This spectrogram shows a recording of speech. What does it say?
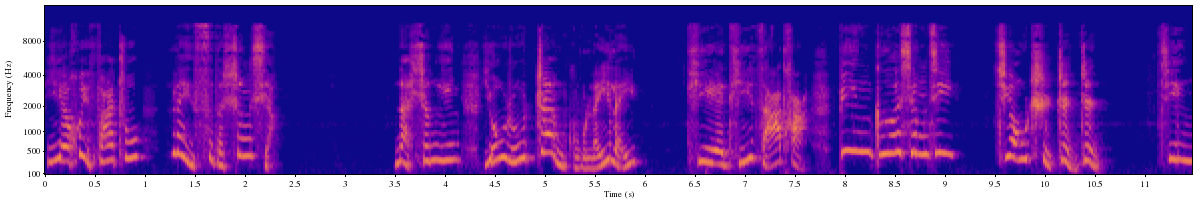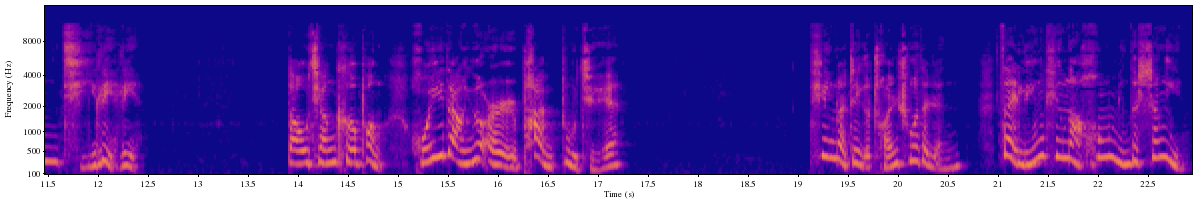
也会发出类似的声响。那声音犹如战鼓擂擂，铁蹄砸踏，兵戈相击，交翅阵阵，旌旗猎猎，刀枪磕碰，回荡于耳畔不绝。听了这个传说的人，在聆听那轰鸣的声音，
